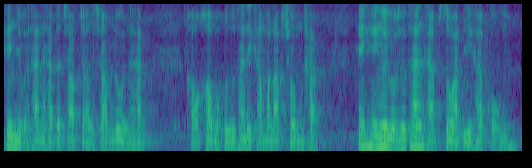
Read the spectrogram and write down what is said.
ขึ้นอยู่กับท่านนะครับ จะชอบเจาะหรือชอบรูดนะครับ ขอขอบพระคุณทุกท่านที่เข้ามารับชมครับเฮงๆรวยๆทุกท่านครับ สวัสดีครับผม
